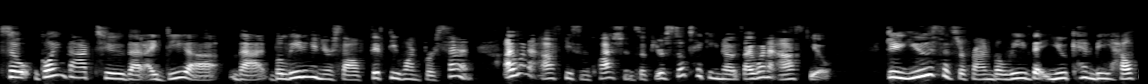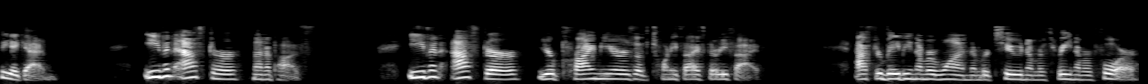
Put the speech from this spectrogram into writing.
So going back to that idea that believing in yourself 51%, I want to ask you some questions. So if you're still taking notes, I want to ask you, do you, sister friend, believe that you can be healthy again, even after menopause, even after your prime years of 25, 35, after baby number one, number two, number three, number four?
